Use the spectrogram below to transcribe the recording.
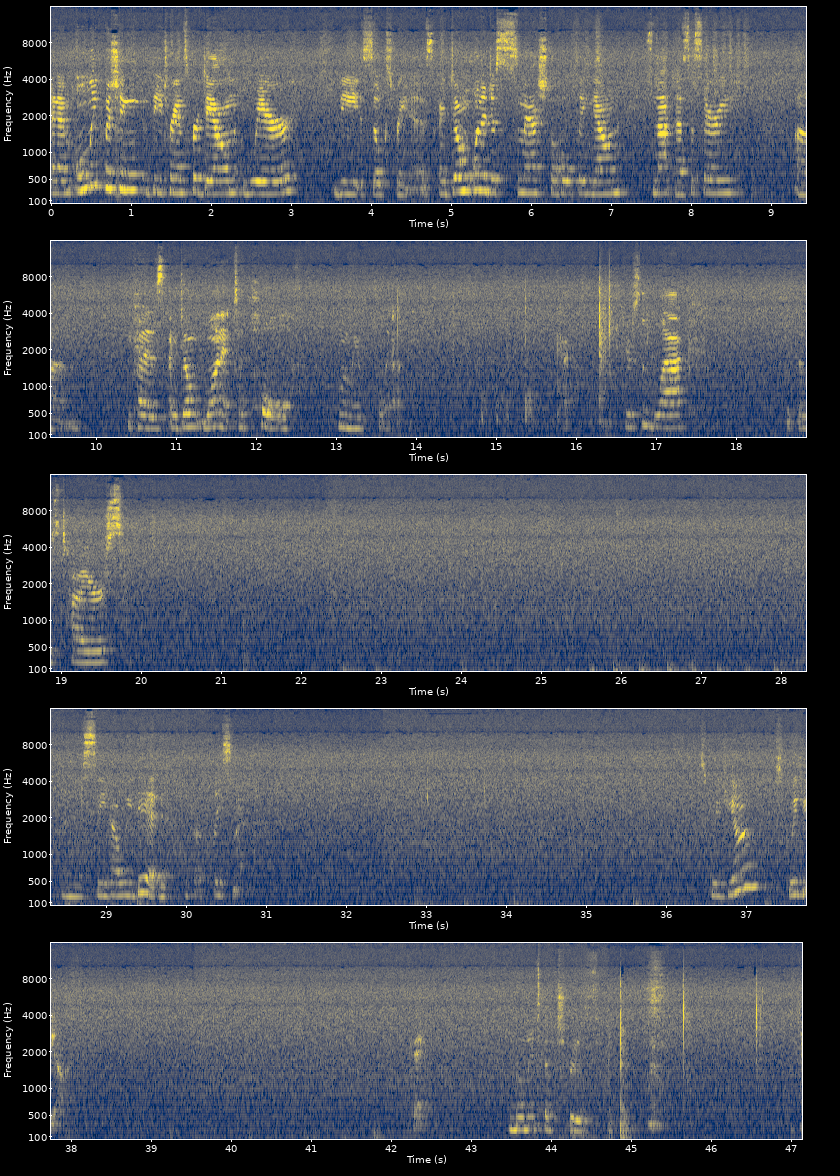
And I'm only pushing the transfer down where the silk screen is. I don't want to just smash the whole thing down. It's not necessary um, because I don't want it to pull when we pull it up. Here's some black. Get those tires. And we'll see how we did with our placement. Squeegee on, squeegee off. Okay, moment of truth.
